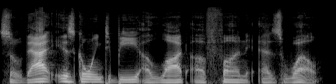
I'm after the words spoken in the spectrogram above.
So that is going to be a lot of fun as well.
